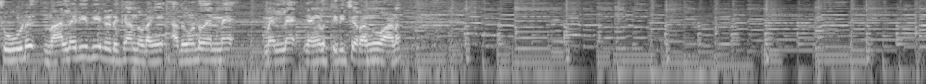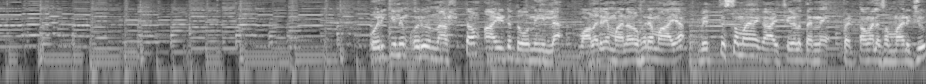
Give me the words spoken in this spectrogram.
ചൂട് നല്ല രീതിയിൽ എടുക്കാൻ തുടങ്ങി. അതുകൊണ്ട് തന്നെ മെല്ലെ ഞങ്ങൾ തിരിച്ചിറങ്ങുവാണ്. ഒരിക്കലും ഒരു നഷ്ടം ആയിട്ട് തോന്നിയില്ല. വളരെ മനോഹരമായ വ്യത്യസ്തമായ കാഴ്ചകൾ തന്നെ പെട്ടമല സമ്മാനിച്ചു.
